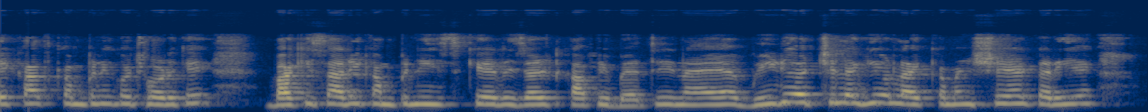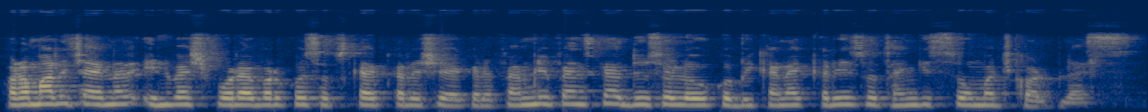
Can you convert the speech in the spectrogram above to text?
एक आध कंपनी को छोड़ के बाकी सारी कंपनीज़ के रिज़ल्ट काफ़ी बेहतरीन आए हैं। वीडियो अच्छी लगी हो लाइक कमेंट शेयर करिए और हमारे चैनल इन्वेस्ट फॉर को सब्सक्राइब करें शेयर करें। फैमिली फ्रेंड्स का, दूसरे लोगों को भी कनेक्ट करिए। So thank you so much God bless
